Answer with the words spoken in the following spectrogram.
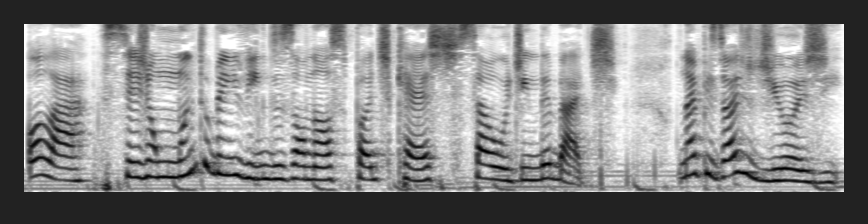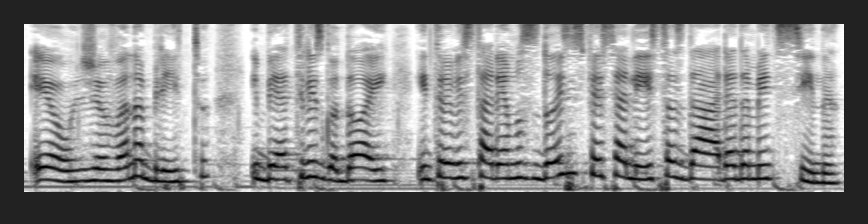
Olá, sejam muito bem-vindos ao nosso podcast Saúde em Debate. No episódio de hoje, eu, Giovana Brito e Beatriz Godoy entrevistaremos dois especialistas da área da medicina,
